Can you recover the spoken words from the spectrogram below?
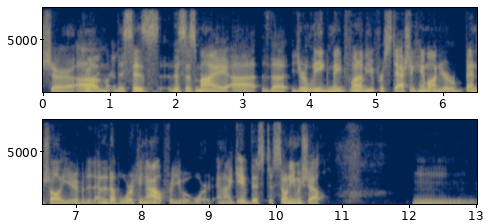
Sure. Um, Ken. this is this is my uh the your league made fun of you for stashing him on your bench all year, but it ended up working out for you award. And I gave this to Sony Michel. Hmm.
